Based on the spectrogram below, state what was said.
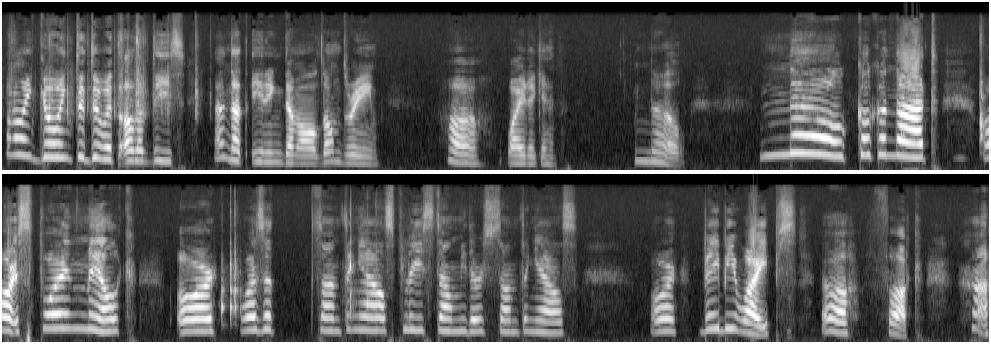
What am I going to do with all of these? I'm not eating them all, don't dream. Oh, white again. No. No! Coconut! Or spoiled milk! Or was it something else? Please tell me there's something else. Or baby wipes. Oh, fuck. Huh.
